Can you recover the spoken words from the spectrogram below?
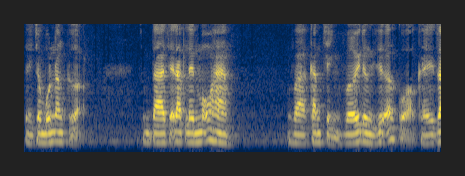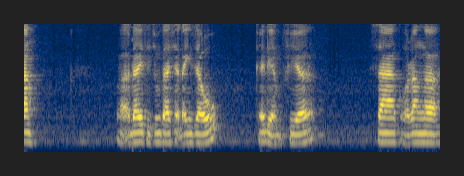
để cho bốn răng cửa chúng ta sẽ đặt lên mẫu hàm và căn chỉnh với đường giữa của cái răng. Và ở đây thì chúng ta sẽ đánh dấu cái điểm phía xa của răng uh,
